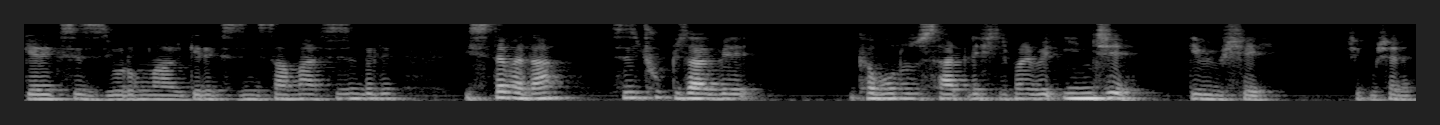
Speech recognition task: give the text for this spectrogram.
gereksiz yorumlar, gereksiz insanlar sizin böyle istemeden sizi çok güzel bir kabuğunuzu sertleştirip hani böyle inci gibi bir şey çıkmış hani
